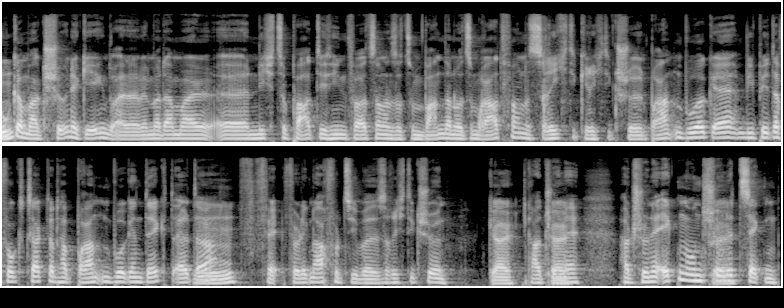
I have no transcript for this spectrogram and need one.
Uckermark, schöne Gegend, Alter. Wenn man da mal äh, nicht zur Party hinfährt, sondern so zum Wandern oder zum Radfahren, das ist richtig, richtig schön. Brandenburg, äh, wie Peter Fox gesagt hat, hat Brandenburg entdeckt, Alter. V völlig nachvollziehbar, das ist richtig schön. Geil. Hat Geil. schöne, hat schöne Ecken und schöne Zecken.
